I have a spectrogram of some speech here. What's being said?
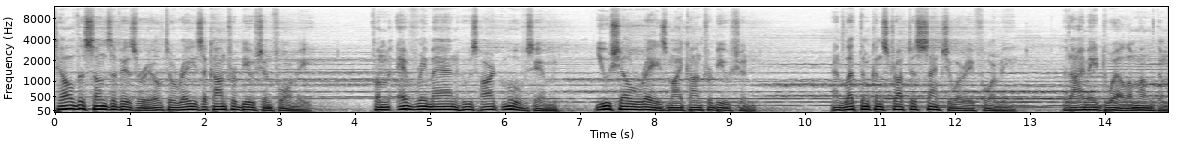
Tell the sons of Israel to raise a contribution for me. From every man whose heart moves him, you shall raise my contribution. And let them construct a sanctuary for me, that I may dwell among them.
